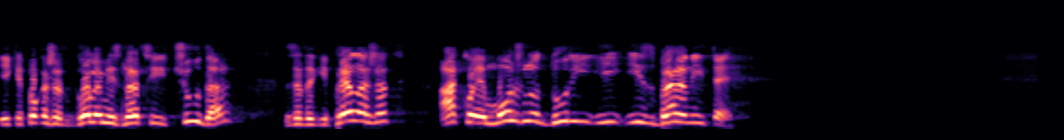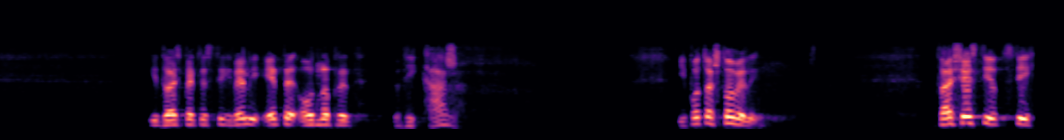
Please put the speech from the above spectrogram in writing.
и ќе покажат големи знаци и чуда, за да ги прелажат, ако е можно дури и избраните. И 25 стих вели, ете однапред ви кажа. И потоа што вели? 26 стих.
